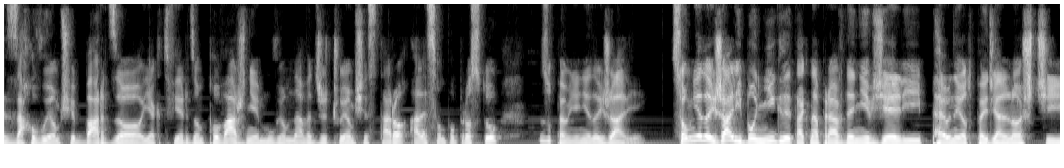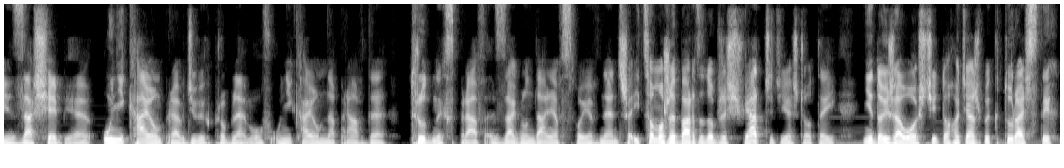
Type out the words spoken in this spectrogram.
zachowują się bardzo, jak twierdzą, poważnie, mówią nawet, że czują się staro, ale są po prostu zupełnie niedojrzali. Są niedojrzali, bo nigdy tak naprawdę nie wzięli pełnej odpowiedzialności za siebie, unikają prawdziwych problemów, unikają naprawdę trudnych spraw, zaglądania w swoje wnętrze i co może bardzo dobrze świadczyć jeszcze o tej niedojrzałości, to chociażby któraś z tych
